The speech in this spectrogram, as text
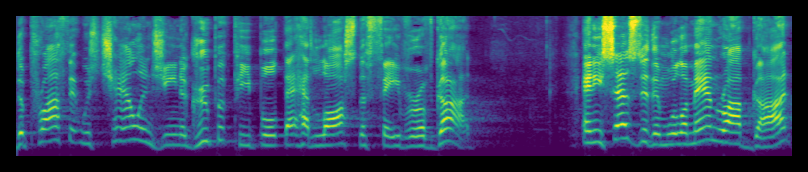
the prophet was challenging a group of people that had lost the favor of God. And he says to them, Will a man rob God?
